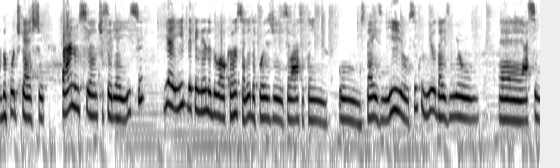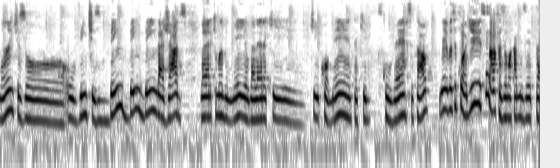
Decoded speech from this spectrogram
do podcast para anunciante seria isso. E aí, dependendo do alcance ali, depois de, sei lá, você tem uns 10 mil, 5 mil, 10 mil é, assinantes ou ouvintes bem, bem, bem engajados, galera que manda e-mail, galera que, que comenta, que conversa e tal. E aí você pode, sei lá, fazer uma camiseta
